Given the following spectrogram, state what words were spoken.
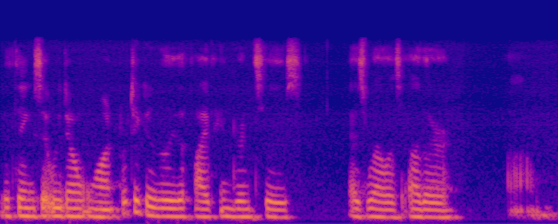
the things that we don't want, particularly the five hindrances, as well as other um,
